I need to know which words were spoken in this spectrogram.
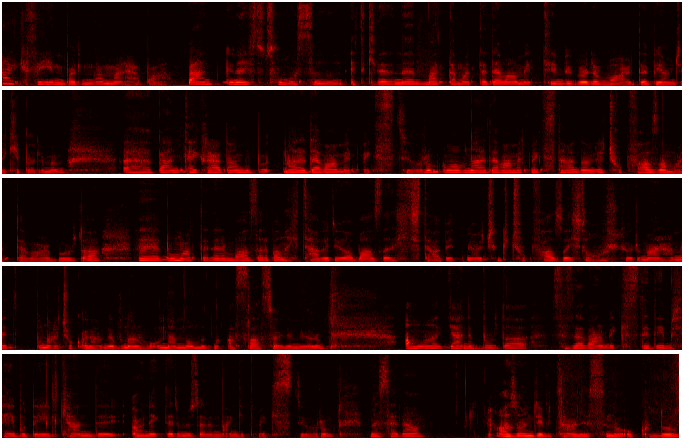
Herkese yeni bölümden merhaba. Ben güneş tutulmasının etkilerini madde madde devam ettiğim bir bölüm vardı. Bir önceki bölümüm. Ee, ben tekrardan bunlara devam etmek istiyorum. Ama bunlara devam etmek istemeden önce çok fazla madde var burada. Ve bu maddelerin bazıları bana hitap ediyor, bazıları hiç hitap etmiyor. Çünkü çok fazla işte hoşgörü, merhamet bunlar çok önemli. Bunların önemli olmadığını asla söylemiyorum. Ama yani burada size vermek istediğim şey bu değil. Kendi örneklerim üzerinden gitmek istiyorum. Mesela az önce bir tanesini okudum.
